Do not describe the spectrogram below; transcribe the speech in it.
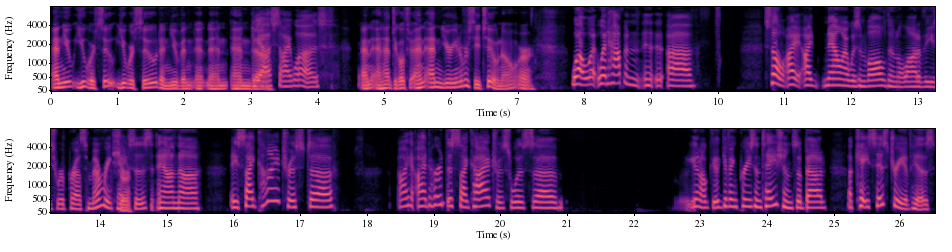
And you you were sued you were sued and you've been and and and, uh, yes, I was. and and had to go through and and your university too, no? Or Well, what what happened? Uh, so I, I now I was involved in a lot of these repressed memory Sure. cases, and uh, a psychiatrist. Uh, I I'd heard this psychiatrist was, uh, you know, giving presentations about a case history of his,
